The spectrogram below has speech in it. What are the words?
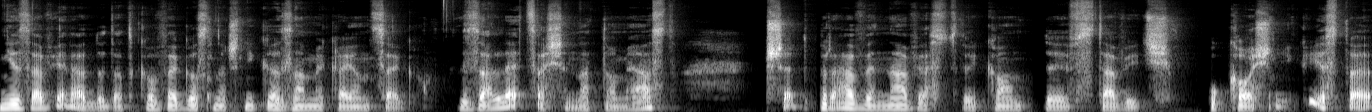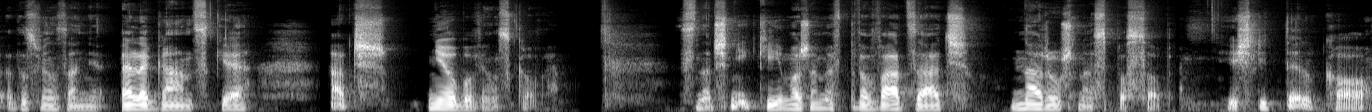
nie zawiera dodatkowego znacznika zamykającego. Zaleca się natomiast przed prawy nawias trójkąty wstawić ukośnik. Jest to rozwiązanie eleganckie, acz nieobowiązkowe. Znaczniki możemy wprowadzać na różne sposoby. Jeśli tylko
